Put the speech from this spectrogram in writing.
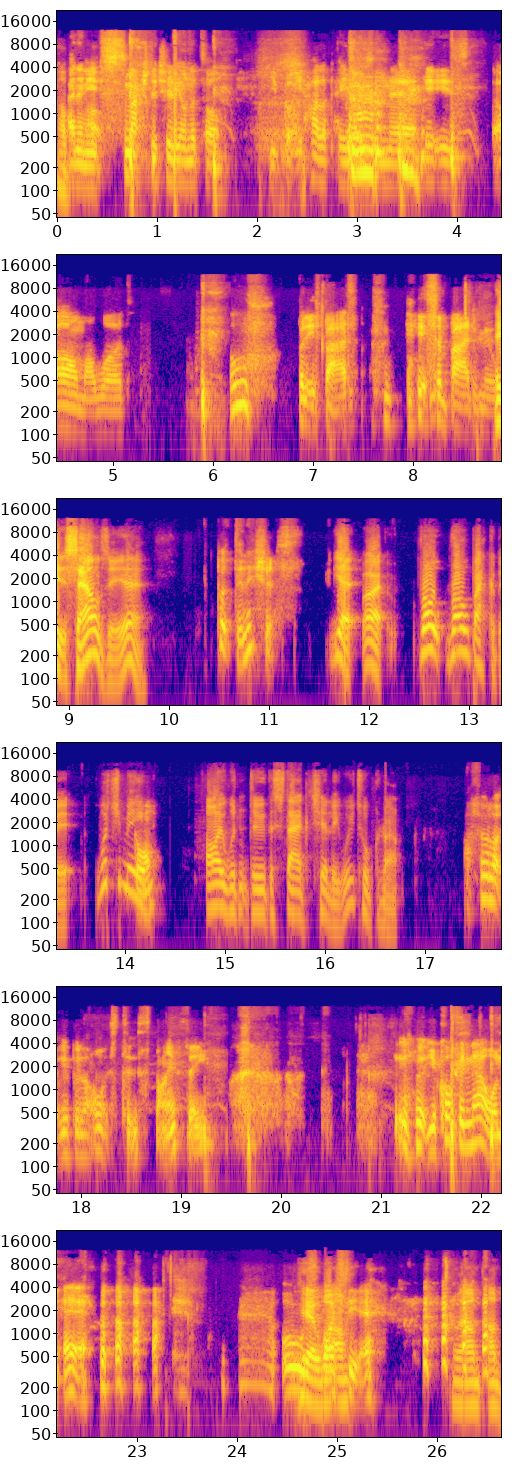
I'll- and then you I'll- smash the chili on the top. You've got your jalapenos in there. It is, oh my word. Oof, but it's bad. it's a bad meal, It sounds it. Yeah. but delicious. Yeah. All right. Roll roll back a bit. What do you mean? I wouldn't do the stag chili. What are you talking about? I feel like you'd be like, oh, it's too spicy. You're coughing now on air. Oh, Yeah, well, I'm- I'm, I'm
